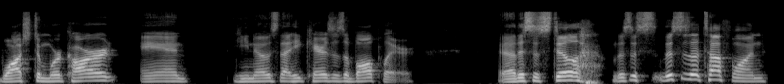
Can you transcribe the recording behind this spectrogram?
watched him work hard, and he knows that he cares as a ball player. Uh, this is still this is this is a tough one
